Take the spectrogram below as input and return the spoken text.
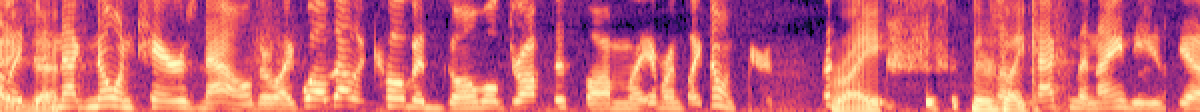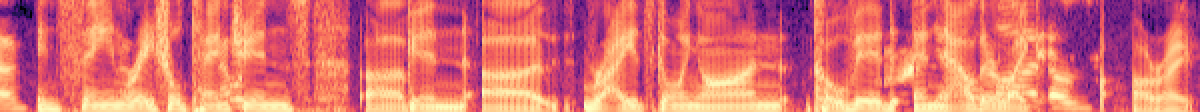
now exactly. like, no one cares now. They're like, well, now that COVID's gone, we'll drop this bomb. Like everyone's like, no one cares. Right? There's But like back in the '90s, yeah. insane racial tensions, uh, fucking, uh, riots going on, COVID, and Yeah, now they're like, of- all right,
